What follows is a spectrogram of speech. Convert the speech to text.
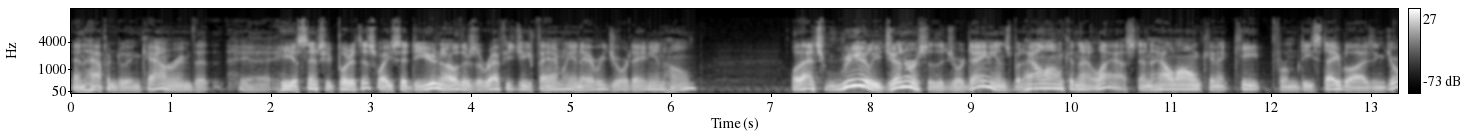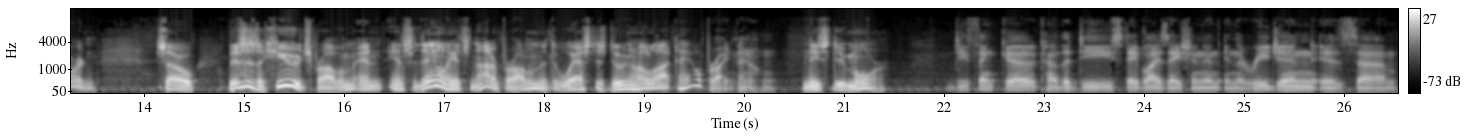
and happened to encounter him, that uh, he essentially put it this way. He said, Do you know there's a refugee family in every Jordanian home? Well, that's really generous of the Jordanians, but how long can that last? And how long can it keep from destabilizing Jordan? So, this is a huge problem, and incidentally, it's not a problem that the West is doing a whole lot to help right now. Mm-hmm. needs to do more do you think uh, kind of the destabilization in, in the region is? Um,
